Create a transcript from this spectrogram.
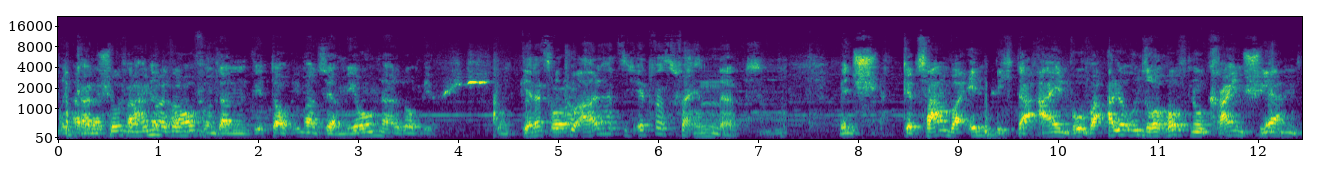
amerikanische Fahne immer so- drauf und dann wird da auch immer Sermion. Also, Ja, das Ritual hat sich etwas verändert. Mensch, jetzt haben wir endlich da ein, wo wir alle unsere Hoffnung reinschieben.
